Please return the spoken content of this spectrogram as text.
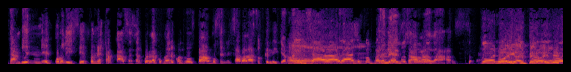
también el foro 16 fue nuestra casa, ¿se acuerda, comadre, cuando estábamos en el sabadazo que le llamamos? En sabadazo, compartíamos. En el sabadazo. Oigan, pero ahí les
